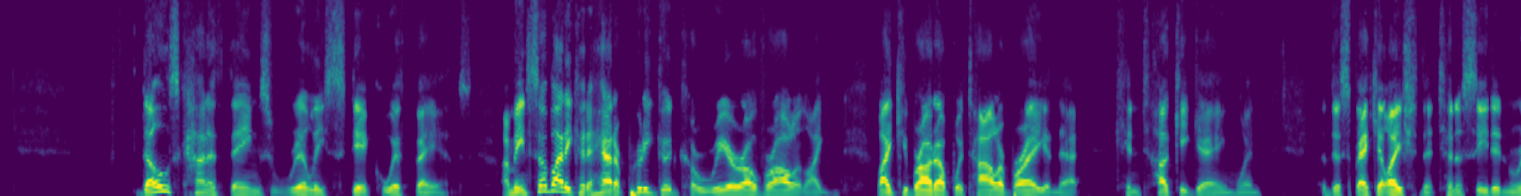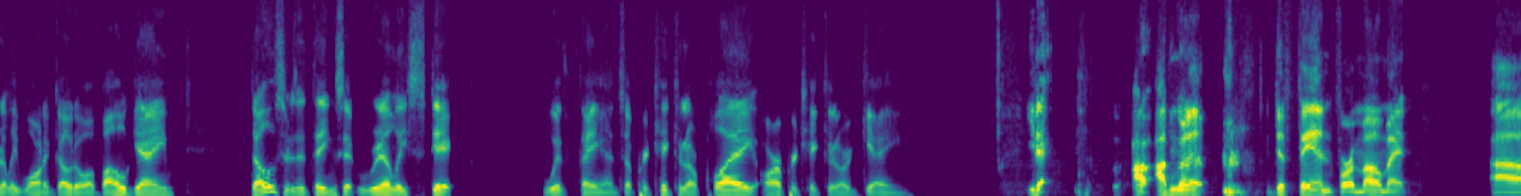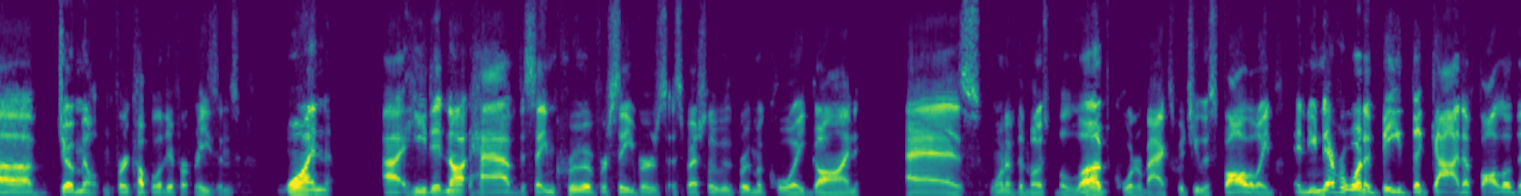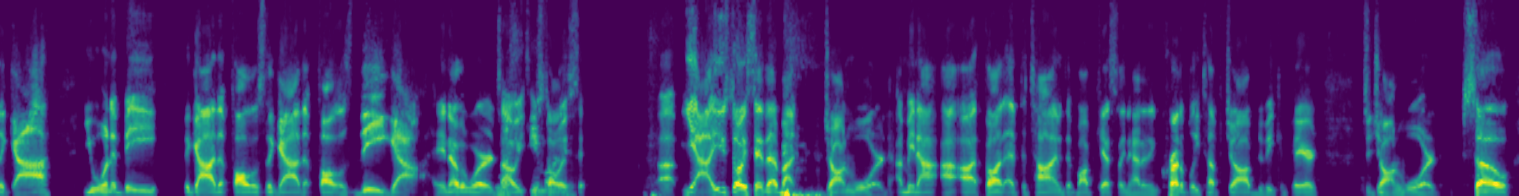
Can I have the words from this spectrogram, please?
Those kind of things really stick with fans. I mean, somebody could have had a pretty good career overall, and like like you brought up with Tyler Bray in that Kentucky game when the speculation that Tennessee didn't really want to go to a bowl game. Those are the things that really stick with fans, a particular play or a particular game? You know, I, am going to defend for a moment uh, Joe Milton for a couple of different reasons. One, uh, he did not have the same crew of receivers, especially with Bru McCoy gone, as one of the most beloved quarterbacks, which he was following. And you never want to be the guy to follow the guy. You want to be the guy that follows the guy that follows the guy. In other words, I used to always say, uh, yeah, I used to always say that about John Ward. I mean, I, I, I thought at the time that Bob Kesling had an incredibly tough job to be compared to John Ward. So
